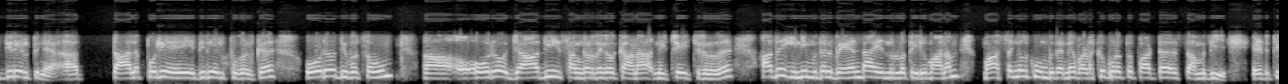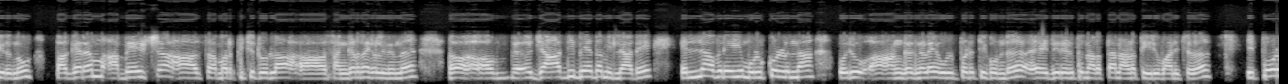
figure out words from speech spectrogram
എതിരേൽപ്പിന് താലപ്പൊലി എതിരേൽപ്പുകൾക്ക് ഓരോ ദിവസവും ഓരോ ജാതി സംഘടനകൾക്കാണ് നിശ്ചയിച്ചിരുന്നത്. അത് ഇനി മുതൽ വേണ്ട എന്നുള്ള തീരുമാനം മാസങ്ങൾക്ക് മുമ്പ് തന്നെ വടക്കുപുറത്ത് പാട്ട് സമിതി എടുത്തിരുന്നു. പകരം അപേക്ഷ സമർപ്പിച്ചിട്ടുള്ള സംഘടനകളിൽ നിന്ന് ജാതിഭേദമില്ലാതെ എല്ലാവരെയും ഉൾക്കൊള്ളുന്ന ഒരു അംഗങ്ങളെ ഉൾപ്പെടുത്തിക്കൊണ്ട് എതിരെടുപ്പ് നടത്താനാണ് തീരുമാനിച്ചത്. ഇപ്പോൾ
